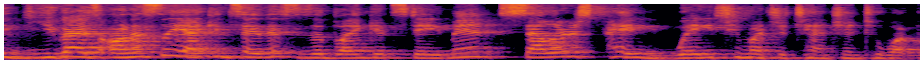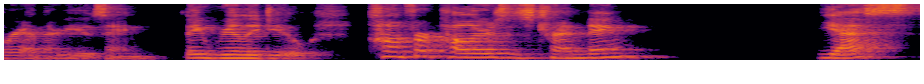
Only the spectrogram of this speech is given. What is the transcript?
You guys, honestly, I can say this is a blanket statement. Sellers pay way too much attention to what brand they're using. They really do. Comfort Colors is trending. Yes,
